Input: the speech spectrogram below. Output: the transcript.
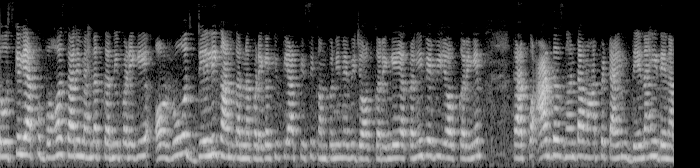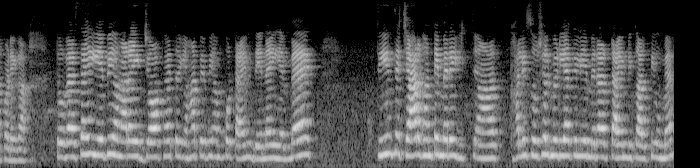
तो उसके लिए आपको बहुत सारी मेहनत करनी पड़ेगी और रोज़ डेली काम करना पड़ेगा क्योंकि आप किसी कंपनी में भी जॉब करेंगे या कहीं पे भी जॉब करेंगे तो आपको आठ दस घंटा वहाँ पे टाइम देना ही देना पड़ेगा। तो वैसा ही ये भी हमारा एक जॉब है तो यहाँ पे भी हमको टाइम देना ही है। मैं तीन से चार घंटे मेरे खाली सोशल मीडिया के लिए मेरा टाइम निकालती हूँ मैं।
